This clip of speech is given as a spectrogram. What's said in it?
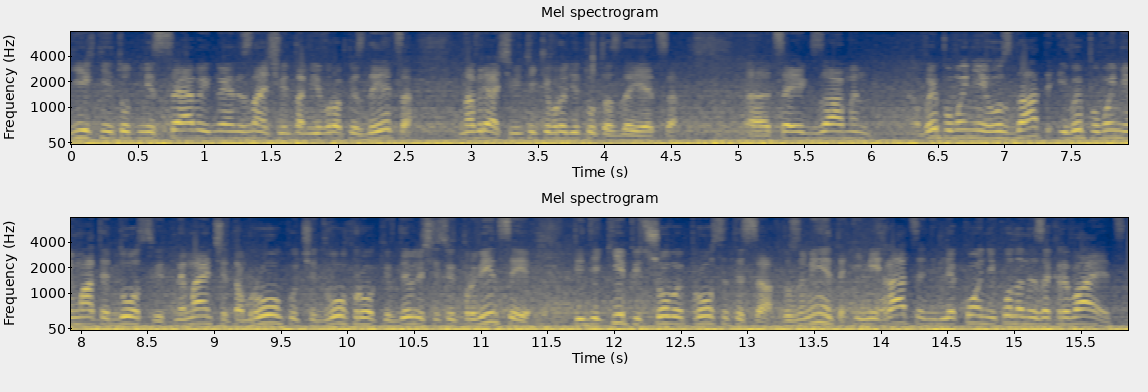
їхній тут місцевий. Ну я не знаю, чи він там в Європі здається. Навряд чи він тільки вроді тут здається. Цей екзамен. Ви повинні його здати, і ви повинні мати досвід не менше там року чи двох років, дивлячись від провінції, під які під що ви проситеся. Розумієте, імміграція ні для кого ніколи не закривається.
